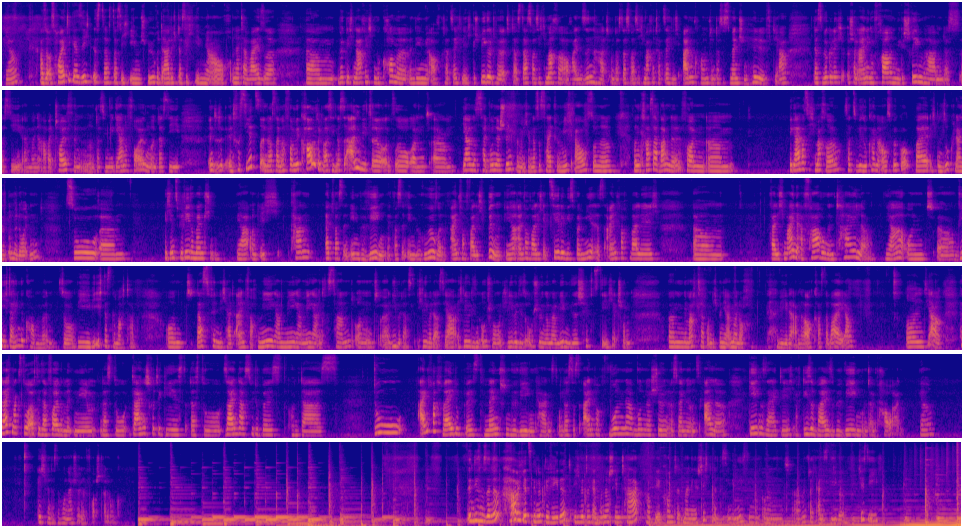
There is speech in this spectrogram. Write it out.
Ja, also aus heutiger Sicht ist das, dass ich eben spüre, dadurch, dass ich eben ja auch netterweise ähm, wirklich Nachrichten bekomme, in denen mir auch tatsächlich gespiegelt wird, dass das, was ich mache, auch einen Sinn hat und dass das, was ich mache, tatsächlich ankommt und dass es Menschen hilft, ja. Dass wirklich schon einige Frauen mir geschrieben haben, dass, dass sie äh, meine Arbeit toll finden und dass sie mir gerne folgen und dass sie interessiert sind, was da noch von mir kommt und was ich noch so anbiete und so. Und ähm, ja, und das ist halt wunderschön für mich. Und das ist halt für mich auch so, eine, so ein krasser Wandel von, ähm, egal was ich mache, es hat sowieso keine Auswirkung, weil ich bin so klein und unbedeutend, zu, ähm, ich inspiriere Menschen, ja, und ich kann etwas in ihnen bewegen, etwas in ihnen berühren, einfach weil ich bin, ja, einfach weil ich erzähle, wie es bei mir ist, einfach weil ich, ähm, weil ich meine Erfahrungen teile, ja, und äh, wie ich da hingekommen bin, so wie, wie ich das gemacht habe. Und das finde ich halt einfach mega, mega, mega interessant und äh, liebe das. Ich liebe das, ja. Ich liebe diesen Umschwung und ich liebe diese Umschwünge in meinem Leben, diese Shifts, die ich jetzt schon ähm, gemacht habe. Und ich bin ja immer noch, wie jeder andere, auch krass dabei, ja. Und ja, vielleicht magst du aus dieser Folge mitnehmen, dass du deine Schritte gehst, dass du sein darfst, wie du bist und dass du einfach weil du bist, Menschen bewegen kannst und dass es einfach wunder, wunderschön ist, wenn wir uns alle gegenseitig auf diese Weise bewegen und empowern. Ja? Ich finde das eine wunderschöne Vorstellung. In diesem Sinne habe ich jetzt genug geredet. Ich wünsche euch einen wunderschönen Tag. Ich hoffe, ihr konntet meine Geschichten ein bisschen genießen und äh, wünsche euch alles Liebe. Tschüssi! Bye.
